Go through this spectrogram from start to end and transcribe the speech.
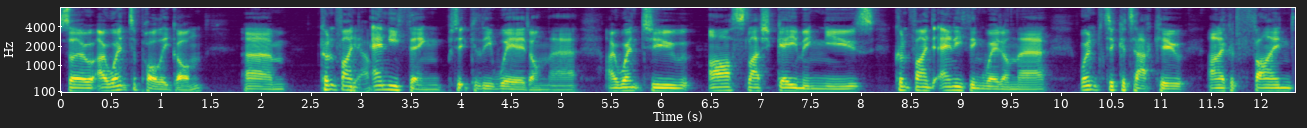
So I went to Polygon, um, couldn't find Yeah. anything particularly weird on there. I went to r slash gaming news, couldn't find anything weird on there. Went to Kotaku and I could find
